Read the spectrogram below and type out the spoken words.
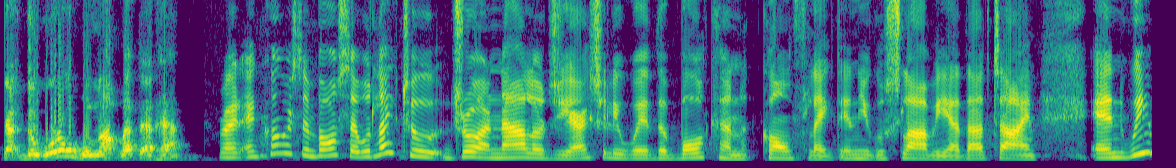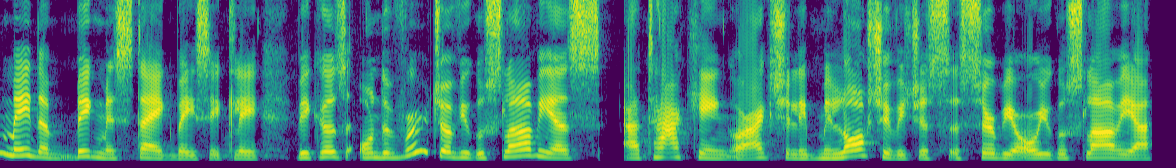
the world will not let that happen Right, and Congressman Bost, I would like to draw analogy actually with the Balkan conflict in Yugoslavia at that time. And we made a big mistake basically because on the verge of Yugoslavia's attacking, or actually Milosevic's uh, Serbia or Yugoslavia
